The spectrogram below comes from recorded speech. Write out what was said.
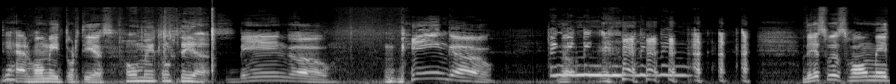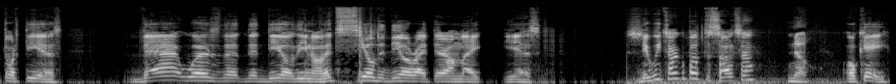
they had homemade tortillas. Homemade tortillas. Bingo, bingo. Ding, ding, ding, ding, ding, ding. This was homemade tortillas. That was the the deal. You know, let's seal the deal right there. I'm like, yes. Did we talk about the salsa? No. okay,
